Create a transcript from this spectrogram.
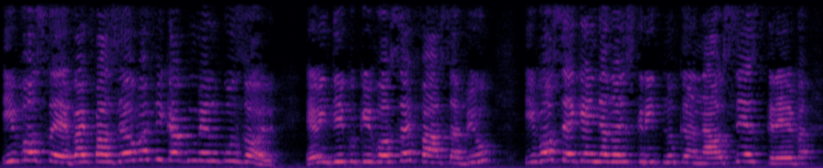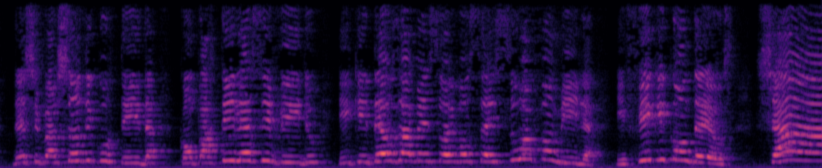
E você, vai fazer ou vai ficar comendo com os olhos? Eu indico que você faça, viu? E você que ainda não é inscrito no canal, se inscreva, deixe bastante curtida, compartilhe esse vídeo e que Deus abençoe você e sua família. E fique com Deus. Tchau!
